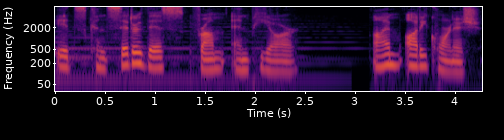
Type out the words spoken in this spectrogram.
It's Consider This from NPR. I'm Audie Cornish.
